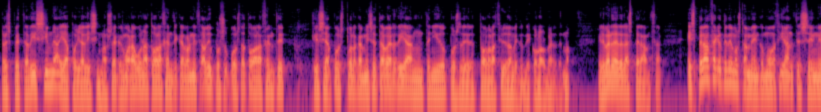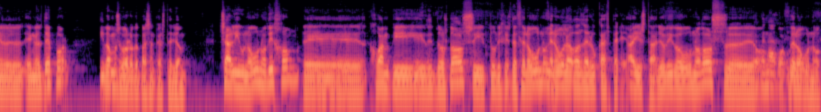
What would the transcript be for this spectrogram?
respetadísima y apoyadísima. O sea que enhorabuena a toda la gente que ha organizado y por supuesto a toda la gente que se ha puesto la camiseta verde y han tenido pues de toda la ciudad de, de color verde, ¿no? El verde de la esperanza. Esperanza que tenemos también, como decía antes, en el, en el Depor y vamos a ver lo que pasa en Castellón. Charlie 1-1 dijo, eh, Juanpi 2-2 y tú dijiste 0-1. y- 0-1 gol de Lucas Pérez. Ahí está, yo digo 1-2 eh, o- penalti. o 0-1.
